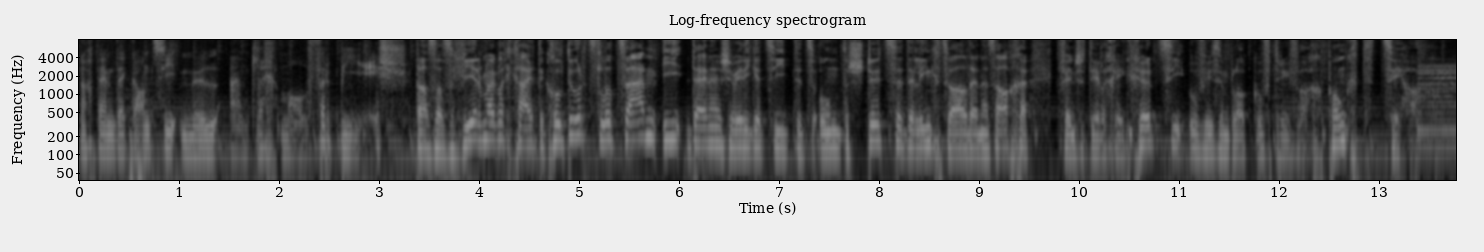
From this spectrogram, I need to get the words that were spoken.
nachdem der ganze Müll endlich mal vorbei ist. Das also vier Möglichkeiten, Kultur zu Luzern in diesen schwierigen Zeiten zu unterstützen. Den Link zu all diesen Sachen findest du natürlich in Kürze auf unserem Blog auf dreifach.ch.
